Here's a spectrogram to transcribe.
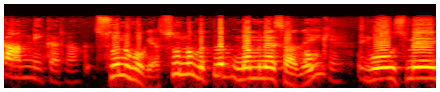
काम नहीं कर रहा। सुन हो गया। सुन मतलब नमनेस आ गई। Okay, वो उसमें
